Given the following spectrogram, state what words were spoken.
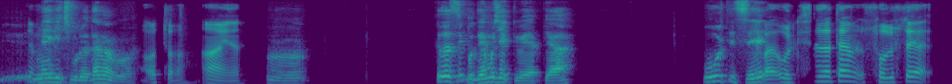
Mi? Magic vuruyor değil mi bu? Oto. Aynen. Hı. Klasik bu. Damage ekliyor hep ya. Ultisi. Ben ultisini zaten sol üstte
